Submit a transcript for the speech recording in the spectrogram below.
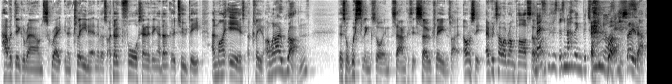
have a dig around, scrape, you know, clean it, and everything else. I don't force anything. I don't go too deep, and my ears are clean. And when I run, there's a whistling sound because it's so clean. It's like honestly, every time I run past someone, That's because there's nothing between your well, you say that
